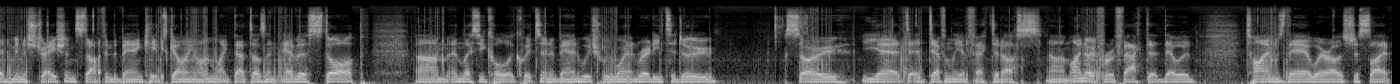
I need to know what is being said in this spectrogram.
administration stuff in the band keeps going on. Like that doesn't ever stop um, unless you call it quits in a band, which we weren't ready to do. So yeah, it, it definitely affected us. Um, I know for a fact that there were times there where I was just like,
